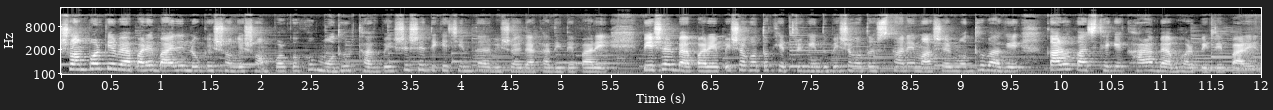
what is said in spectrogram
সম্পর্কের ব্যাপারে বাইরের লোকের সঙ্গে সম্পর্ক খুব মধুর থাকবে, শেষের দিকে চিন্তার বিষয় দেখা দিতে পারে। পেশার ব্যাপারে পেশাগত ক্ষেত্রে কিন্তু পেশাগত স্থানে মাসের মধ্যভাগে কারও কাছ থেকে খারাপ ব্যবহার পেতে পারেন।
